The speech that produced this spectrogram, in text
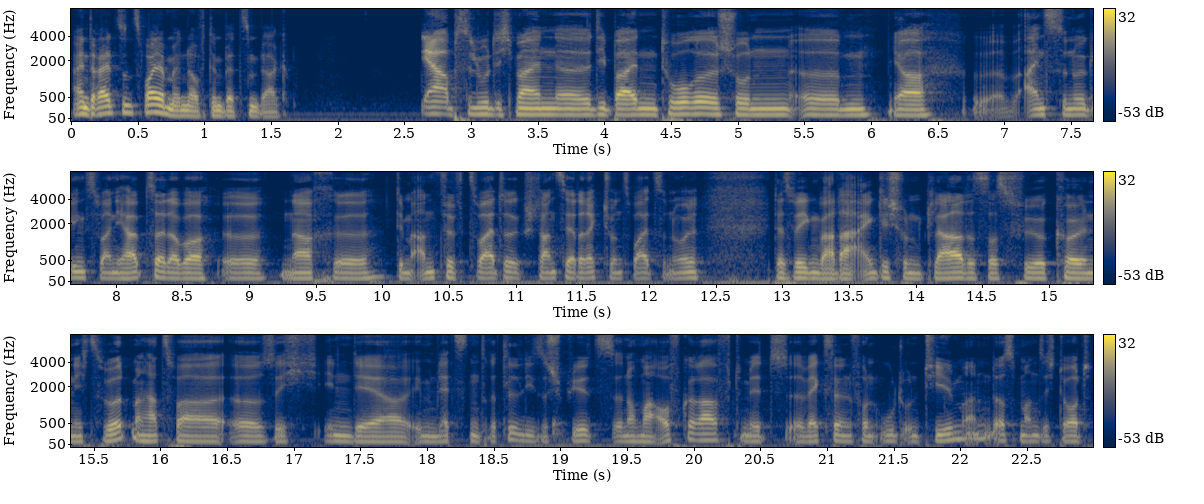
Ein 3 zu 2 am Ende auf dem Betzenberg. Ja, absolut. Ich meine, äh, die beiden Tore schon, ähm, ja, 1 zu 0 ging zwar in die Halbzeit, aber äh, nach äh, dem Anpfiff zweite stand es ja direkt schon 2 zu 0. Deswegen war da eigentlich schon klar, dass das für Köln nichts wird. Man hat zwar äh, sich in der, im letzten Drittel dieses Spiels äh, nochmal aufgerafft mit äh, Wechseln von Uth und Thielmann, dass man sich dort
